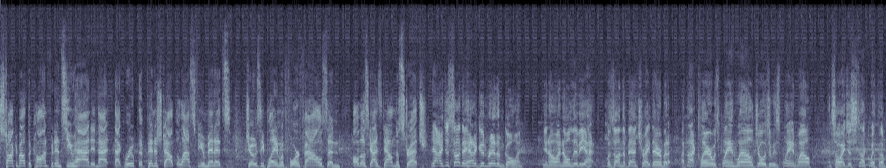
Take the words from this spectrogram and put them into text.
Just talk about the confidence you had in that, that group that finished out the last few minutes. Josie playing with four fouls and all those guys down the stretch. Yeah, I just thought they had a good rhythm going. You know, I know Olivia was on the bench right there, but I thought Claire was playing well, Josie was playing well, and so I just stuck with them.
